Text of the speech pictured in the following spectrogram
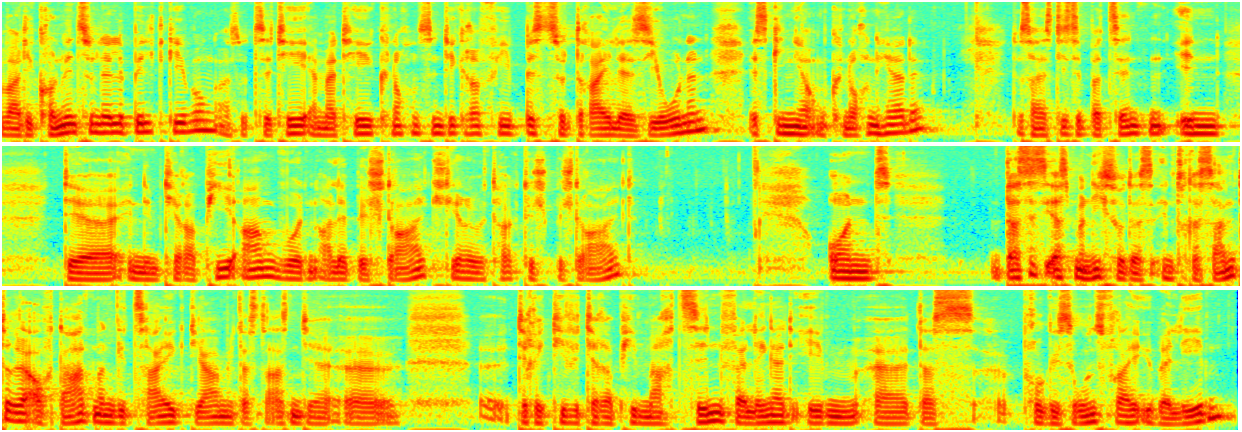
war die konventionelle Bildgebung, also CT, MRT, Knochensintigraphie bis zu drei Läsionen. Es ging ja um Knochenherde. Das heißt, diese Patienten in, der, in dem Therapiearm wurden alle bestrahlt, stereotaktisch bestrahlt. Und das ist erstmal nicht so das Interessantere. Auch da hat man gezeigt, ja, Metastasen der äh, direktive Therapie macht Sinn, verlängert eben äh, das progressionsfreie Überleben.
